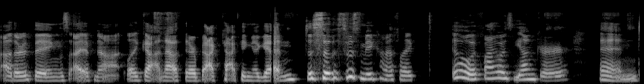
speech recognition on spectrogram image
other things, I have not like gotten out there backpacking again. Just so this was me kind of like, oh, if I was younger and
